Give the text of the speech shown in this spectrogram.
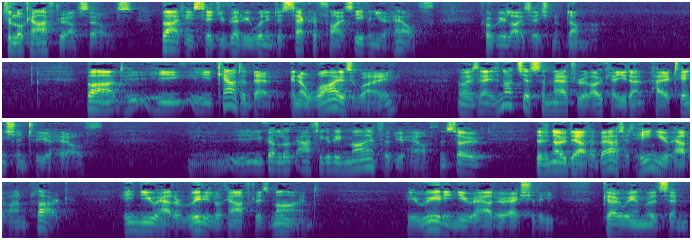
to look after ourselves. But, he said, you've got to be willing to sacrifice even your health for realization of Dhamma. But he, he countered that in a wise way well, it's not just a matter of, okay, you don't pay attention to your health. You you've got to look after, you've got to be mindful of your health. And so there's no doubt about it. He knew how to unplug. He knew how to really look after his mind. He really knew how to actually go inwards and,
